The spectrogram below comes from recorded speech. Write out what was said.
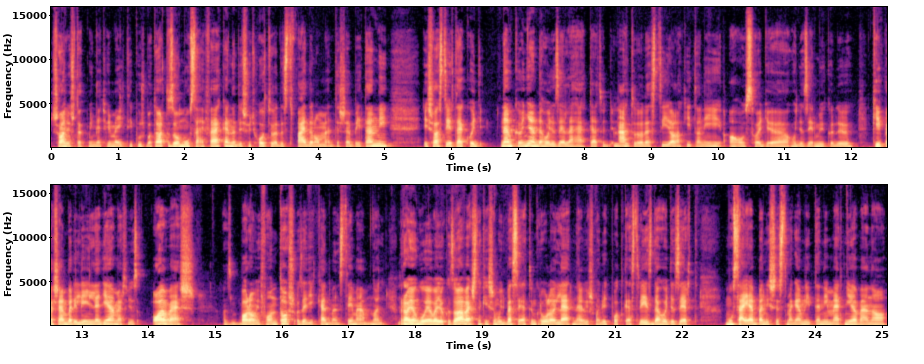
sajnos tök mindegy, hogy melyik típusba tartozol, muszáj felkenned, és hogy hogy tudod ezt fájdalommentesebbé tenni, és azt írták, hogy nem könnyen, de hogy azért lehet, tehát hogy mm. át tudod ezt így alakítani ahhoz, hogy, hogy azért működő, képes emberi lény legyél, mert hogy az alvás az baromi fontos, az egyik kedvenc témám, nagy rajongója vagyok az alvásnak, és amúgy beszéltünk róla, hogy lehetne elő is majd egy podcast rész, de hogy azért muszáj ebben is ezt megemlíteni, mert nyilván a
